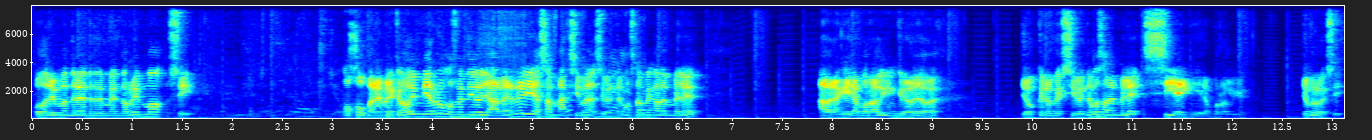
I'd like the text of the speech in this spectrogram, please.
¿Podréis mantener el tremendo ritmo? Sí. Ojo, para el mercado de invierno hemos vendido ya a Werner y a San Maximal. Si vendemos también a Dembélé, Habrá que ir a por alguien, creo yo, ¿eh? Yo creo que si vendemos a Dembélé, sí hay que ir a por alguien. Yo creo que sí.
